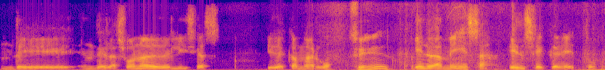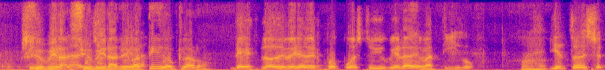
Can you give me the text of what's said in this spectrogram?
de, de la zona de Delicias, y de Camargo sí. en la mesa, en secreto. Si hubiera, si hubiera debatido, claro. De, lo debería haber propuesto y hubiera debatido. Ajá. Y entonces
